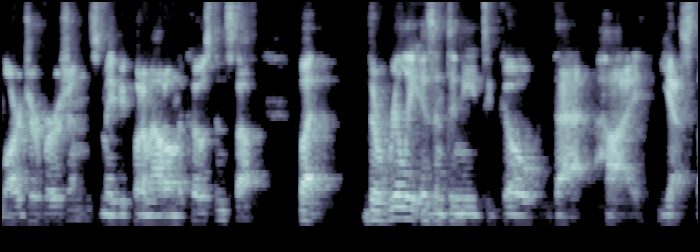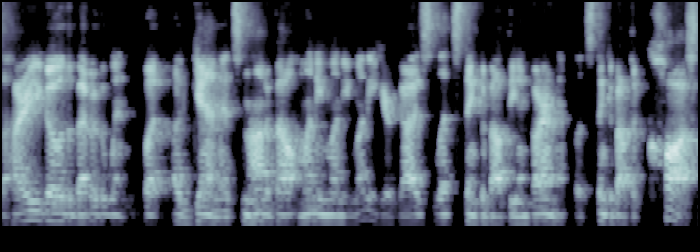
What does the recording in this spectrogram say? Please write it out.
larger versions maybe put them out on the coast and stuff but there really isn't a need to go that high yes the higher you go the better the wind but again it's not about money money money here guys let's think about the environment let's think about the cost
